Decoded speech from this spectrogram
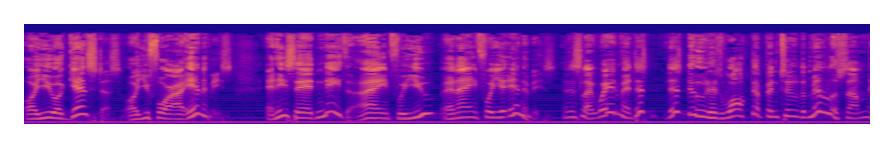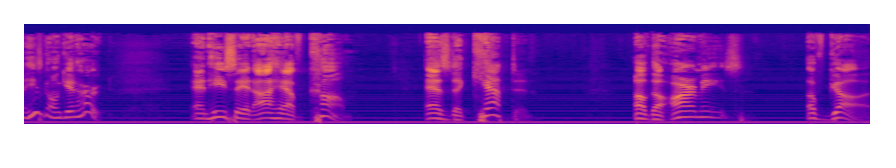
Or are you against us? Or are you for our enemies? And he said, Neither. I ain't for you and I ain't for your enemies. And it's like, wait a minute, this, this dude has walked up into the middle of something. He's going to get hurt. And he said, I have come as the captain of the armies of God.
